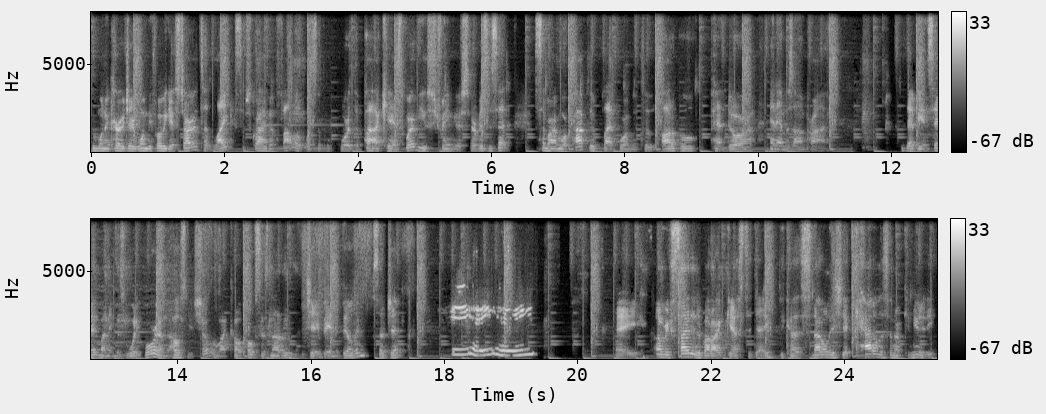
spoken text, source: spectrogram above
We want to encourage everyone before we get started to like, subscribe, and follow What's Up Aboard the podcast wherever you stream your services at. Some of our more popular platforms include Audible, Pandora, and Amazon Prime. With that being said, my name is Woody Ward. I'm the host of the show, and my co-host is not other than Jay Bay in the building. Subject. Hey, hey, hey. Hey, I'm excited about our guest today because not only is she a catalyst in our community,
